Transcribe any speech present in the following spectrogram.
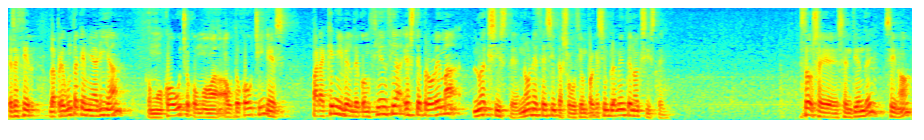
Es decir, la pregunta que me haría como coach o como auto-coaching es, ¿para qué nivel de conciencia este problema no existe, no necesita solución? Porque simplemente no existe. ¿Esto se, entiende? Sí, ¿no?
